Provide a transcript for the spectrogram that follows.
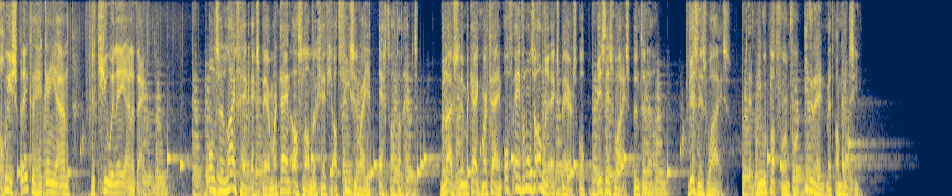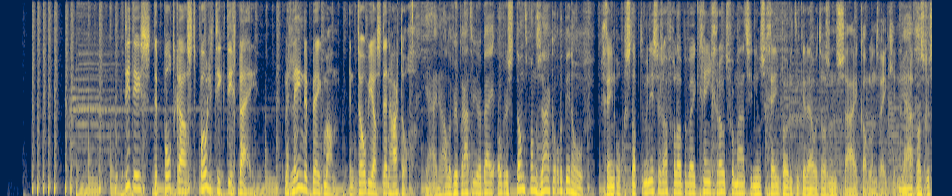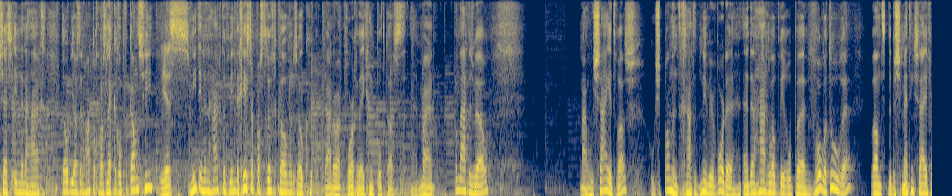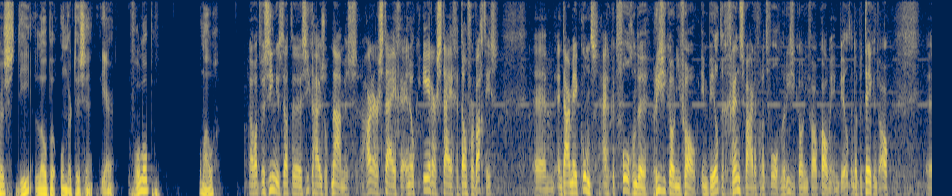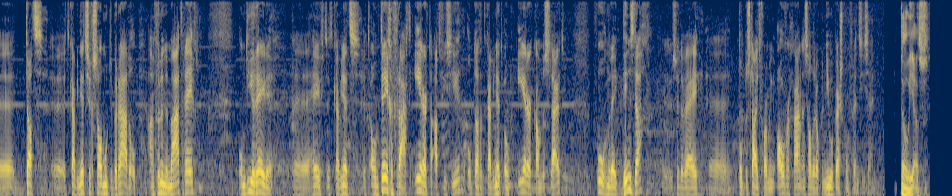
goede spreker herken je aan de Q&A aan het eind. Onze lifehack-expert Martijn Aslander geeft je adviezen waar je echt wat aan hebt. Beluister en bekijk Martijn of een van onze andere experts op businesswise.nl. Businesswise, het nieuwe platform voor iedereen met ambitie. Dit is de podcast Politiek Dichtbij. Met Leendert Beekman en Tobias Den Hartog. Ja, in een half uur praten we weer bij over de stand van zaken op het Binnenhof. Geen opgestapte ministers afgelopen week, geen groot formatienieuws, geen politieke ruil. Het was een saai, kabbelend weekje. in Den Ja, het was reces in Den Haag. Tobias Den Hartog was lekker op vakantie. Yes. Niet in Den Haag te vinden. Gisteren pas teruggekomen, dus ook daardoor vorige week geen podcast. Eh, maar vandaag dus wel. Maar hoe saai het was, hoe spannend gaat het nu weer worden? Eh, Den Haag loopt weer op eh, volle toeren. Want de besmettingscijfers die lopen ondertussen weer volop omhoog. Nou, wat we zien is dat de ziekenhuisopnames harder stijgen en ook eerder stijgen dan verwacht is. Ehm, en daarmee komt eigenlijk het volgende risiconiveau in beeld. De grenswaarden van het volgende risiconiveau komen in beeld. En dat betekent ook eh, dat eh, het kabinet zich zal moeten beraden op aanvullende maatregelen. Om die reden heeft het kabinet het OMT gevraagd eerder te adviseren, opdat het kabinet ook eerder kan besluiten. Volgende week dinsdag eh, zullen wij eh, tot besluitvorming overgaan en zal er ook een nieuwe persconferentie zijn. Tobias.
